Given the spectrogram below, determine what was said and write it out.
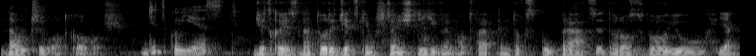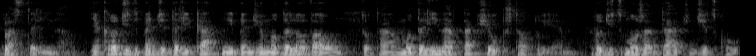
nauczyło od kogoś. Dziecko jest. Dziecko jest z natury dzieckiem szczęśliwym, otwartym do współpracy, do rozwoju, jak plastelina. Jak rodzic będzie delikatny i będzie modelował, to ta modelina tak się ukształtuje. Rodzic może dać dziecku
